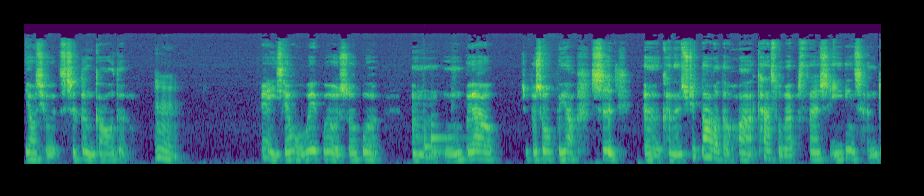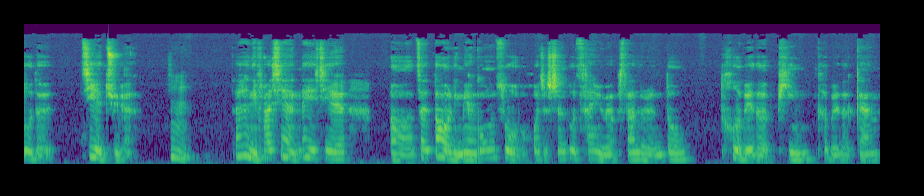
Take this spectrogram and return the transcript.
要求是更高的。嗯，因为以前我微博有说过，嗯，我们不要就不说不要，是呃，可能去道的话，探索 Web 三是一定程度的借卷。嗯，但是你发现那些。呃，在道里面工作或者深度参与 Web 三的人都特别的拼，特别的干。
